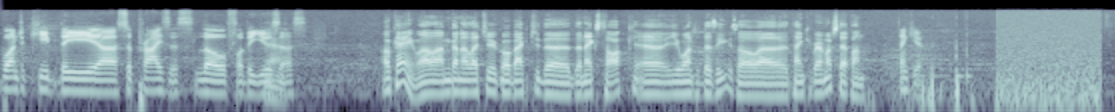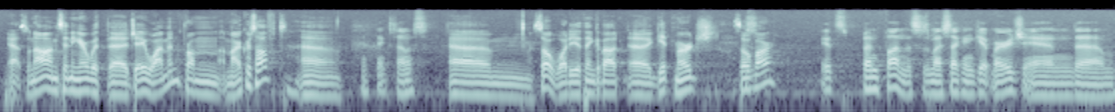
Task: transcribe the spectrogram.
want to keep the uh, surprises low for the users. Okay, well, I'm going to let you go back to the, the next talk uh, you wanted to see. So uh, thank you very much, Stefan. Thank you. Yeah, so now I'm sitting here with uh, Jay Wyman from Microsoft. Uh, Thanks, Thomas. um, so, what do you think about uh, Git merge so far? It's been fun. This is my second Git merge, and um,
